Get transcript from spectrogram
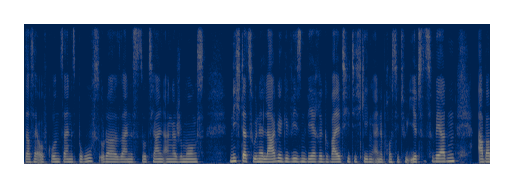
dass er aufgrund seines Berufs oder seines sozialen Engagements nicht dazu in der Lage gewesen wäre, gewalttätig gegen eine Prostituierte zu werden. Aber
